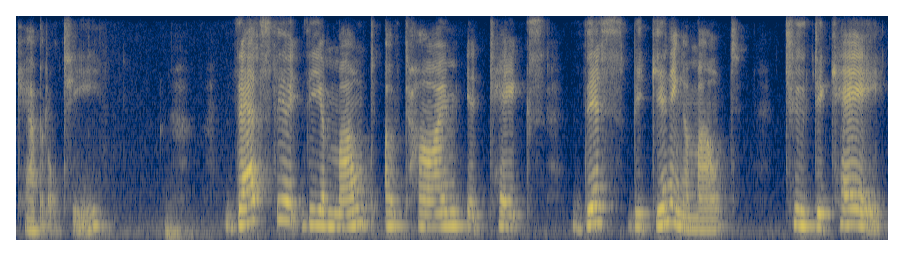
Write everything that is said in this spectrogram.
capital T. That's the, the amount of time it takes this beginning amount to decay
